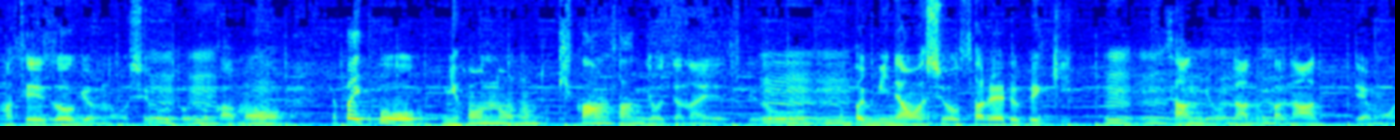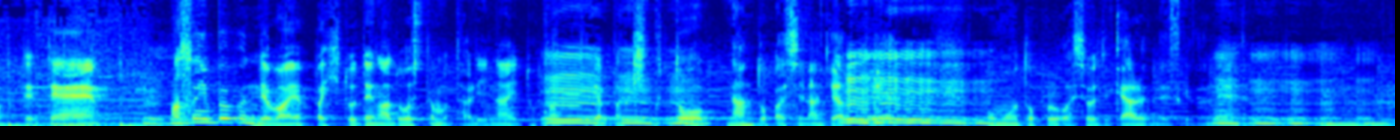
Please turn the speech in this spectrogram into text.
まあ、製造業のお仕事とかも、うんうんうん。やっぱりこう日本の本当基幹産業じゃないですけど、うんうん。やっぱり見直しをされるべきうんうんうん産業なのかなって思ってて、うんまあ、そういう部分ではやっぱ人手がどうしても足りないとかってやっぱ聞くうん。うんうとなんとかしなきゃっうんうんてうんうん。思うところが正直あるんですけどね。うんうんうんうん。うん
